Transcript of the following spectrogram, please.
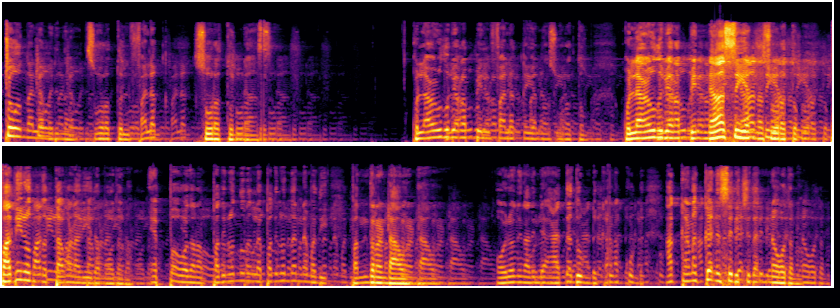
ഏറ്റവും നല്ല മരുന്നാണ് സൂറത്തുൽ ഫലക് സൂറത്തുൽ നാസ്. ഖുൽ അഊദു ബിറബ്ബിൽ ഫലഖ് എന്ന സൂറത്തും ഖുൽ അഊദു ബിറബ്ബിൻ നാസ് എന്ന സൂറത്തും 11 തവണ വീതം ഓതണം. എപ്പോ ഓതണം? 11 എന്നുള്ള 11 തന്നെ മതി. 12 ആവണ്ട ഓരോന്നിനും അതിന്റെ അതതുണ്ട് കണക്കുണ്ട്. ആ കണക്കനുസരിച്ച് തന്നെ ഓതണം.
